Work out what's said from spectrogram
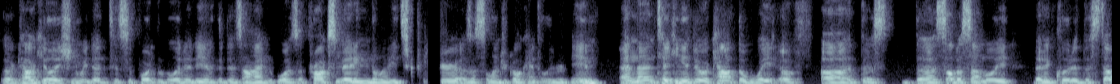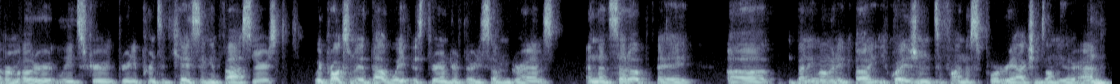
The calculation we did to support the validity of the design was approximating the lead screw as a cylindrical cantilever beam, and then taking into account the weight of uh, the, the subassembly that included the stepper motor, lead screw, 3D printed casing, and fasteners. We approximated that weight as 337 grams, and then set up a uh, bending moment uh, equation to find the support reactions on either end.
